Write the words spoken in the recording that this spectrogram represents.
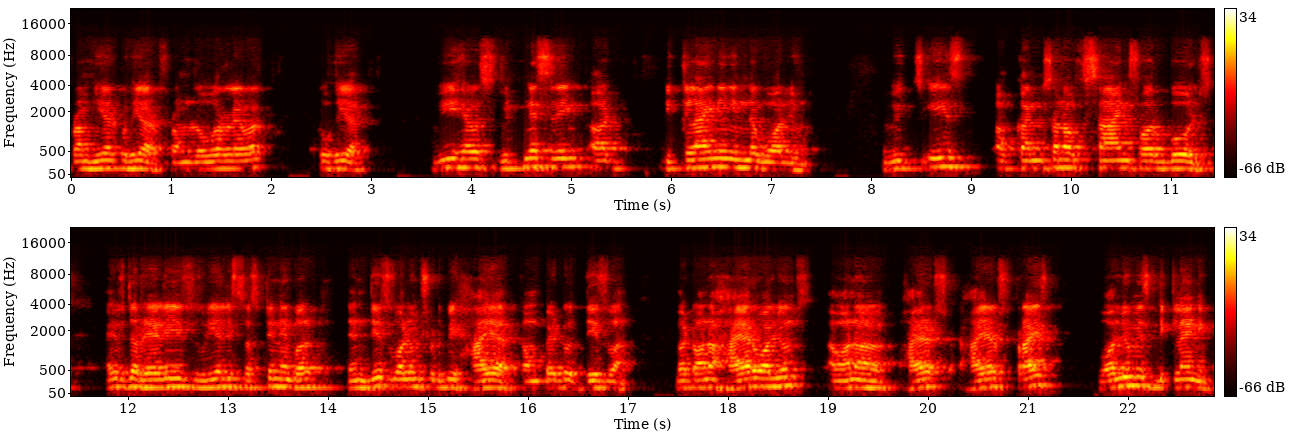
from here to here from lower level to here we have witnessing a declining in the volume which is a concern of sign for bulls if the rally is really sustainable then this volume should be higher compared to this one. But on a higher volumes on a higher higher price volume is declining.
